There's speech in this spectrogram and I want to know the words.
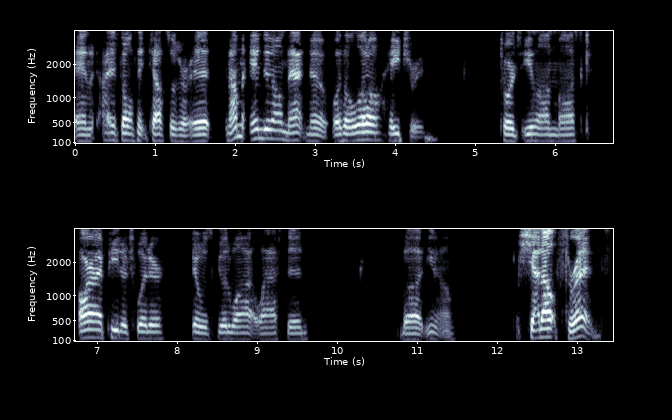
And I just don't think Teslas are it. And I'm gonna end it on that note with a little hatred towards Elon Musk. RIP to Twitter. It was good while it lasted. But, you know, shout out threads.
